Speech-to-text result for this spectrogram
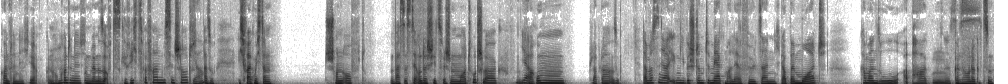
konnte nicht. ja, genau, Mhm. konnte nicht. Und wenn man so auf das Gerichtsverfahren ein bisschen schaut, Ja. also ich frage mich dann schon oft, was ist der Unterschied zwischen Mord, Totschlag, Ja. warum, bla bla, also Da müssen ja irgendwie bestimmte Merkmale erfüllt sein. Ich glaube, beim Mord kann man so abhaken. Es genau, da gibt es ein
